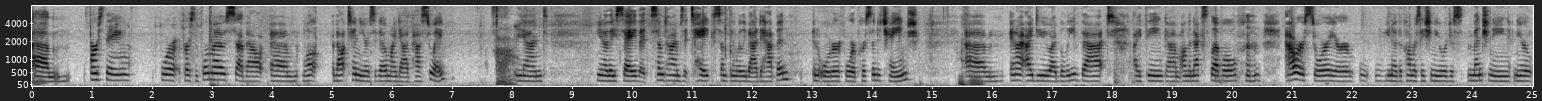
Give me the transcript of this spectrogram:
Um, first thing, for first and foremost, about um, well about ten years ago, my dad passed away, and you know they say that sometimes it takes something really bad to happen in order for a person to change. Um, and I, I do. I believe that. I think um, on the next level, our story, or you know, the conversation you were just mentioning, near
